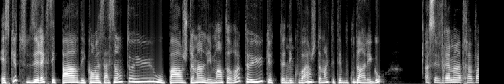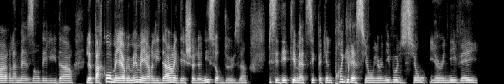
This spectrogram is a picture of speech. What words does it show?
Est-ce que tu dirais que c'est par des conversations que tu as eues ou par justement les mentorats que tu as eus que tu as hmm. découvert justement que tu étais beaucoup dans l'ego? Ah, c'est vraiment à travers la maison des leaders. Le parcours meilleur humain, meilleur leader est échelonné sur deux ans. Puis c'est des thématiques. Fait il y a une progression, il y a une évolution, il y a un éveil.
